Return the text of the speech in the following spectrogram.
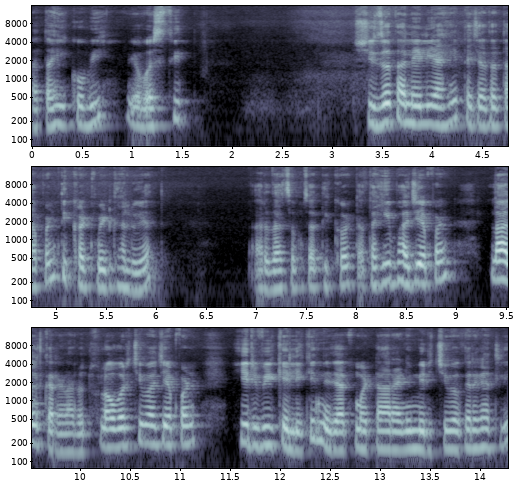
आता ही कोबी व्यवस्थित शिजत आलेली आहे. त्याच्यात आता आपण तिखट मीठ घालूयात. अर्धा चमचा तिखट. आता ही भाजी आपण लाल करणार आहोत. फ्लॉवरची भाजी आपण हिरवी केली की नाही? त्यात मटार आणि मिरची वगैरे घातली.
